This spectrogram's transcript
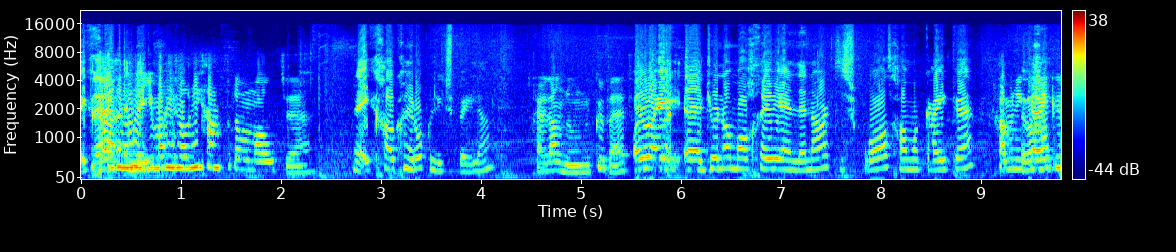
ik Nee, ga, je, mag, nee, je mag je zo niet gaan verdomme moten. nee, ik ga ook geen Rocket League spelen. Ga je dan doen? Cuphead? By the way, eh join allemaal GW en Lennart, de squad, ga maar kijken. Gaan we niet we gaan- kijken?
